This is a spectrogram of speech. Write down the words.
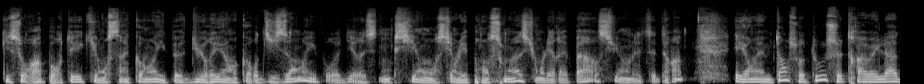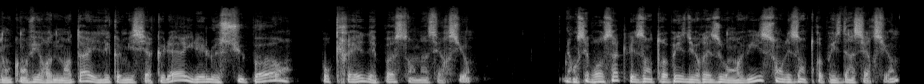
qui sont rapportés, qui ont 5 ans, ils peuvent durer encore 10 ans. Il pourrait dire donc si on si on les prend soin, si on les répare, si on etc. Et en même temps, surtout, ce travail-là donc environnemental et d'économie circulaire, il est le support pour créer des postes en insertion. Donc c'est pour ça que les entreprises du réseau en vie sont les entreprises d'insertion.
